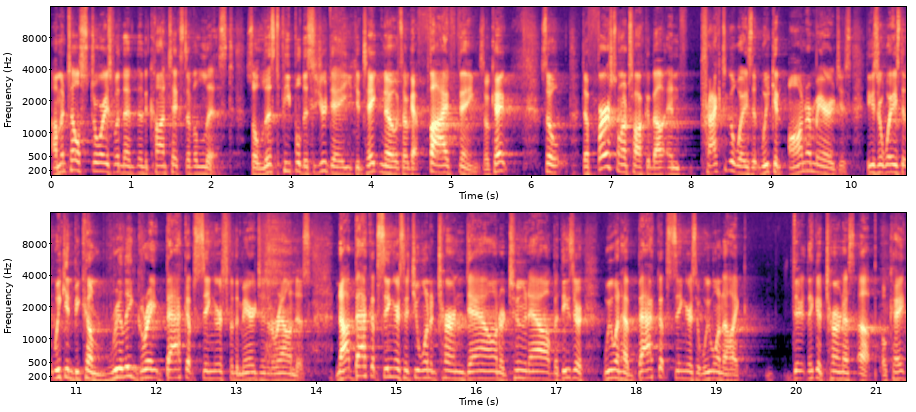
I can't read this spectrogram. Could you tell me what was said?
I'm going to tell stories within the, the context of a list. So list people, this is your day. You can take notes. I've got five things, okay? So, the first one I'll talk about in practical ways that we can honor marriages. These are ways that we can become really great backup singers for the marriages around us. Not backup singers that you want to turn down or tune out, but these are, we want to have backup singers that we want to like, they could turn us up, okay?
